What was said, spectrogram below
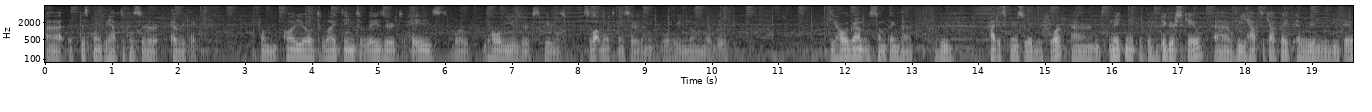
Uh, at this point we have to consider everything. From audio to lighting to laser to haze, well the whole user experience. It's a lot more to consider than what we normally do. The hologram is something that we've had experience with before and making it at a bigger scale, uh, we have to calculate every little detail.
